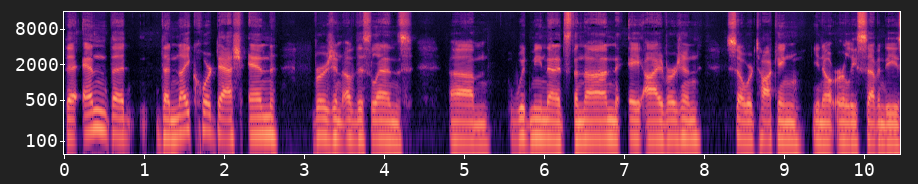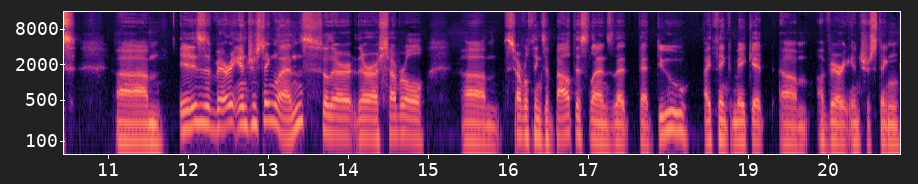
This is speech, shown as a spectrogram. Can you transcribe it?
the N the the Nikkor Dash N version of this lens um, would mean that it's the non AI version. So we're talking, you know, early 70s. Um, it is a very interesting lens. So there there are several um, several things about this lens that that do I think make it um, a very interesting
